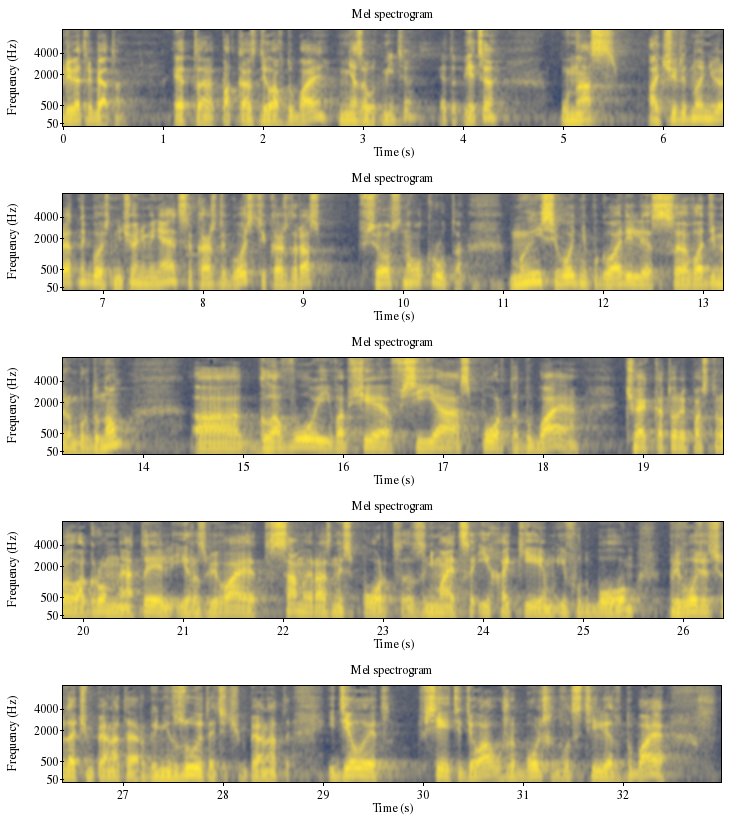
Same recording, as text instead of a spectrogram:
Привет, ребята. Это подкаст «Дела в Дубае». Меня зовут Митя, это Петя. У нас очередной невероятный гость. Ничего не меняется. Каждый гость и каждый раз все снова круто. Мы сегодня поговорили с Владимиром Бурдуном, а, главой вообще всея спорта Дубая – человек, который построил огромный отель и развивает самый разный спорт, занимается и хоккеем, и футболом, привозит сюда чемпионаты, организует эти чемпионаты и делает все эти дела уже больше 20 лет в Дубае.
